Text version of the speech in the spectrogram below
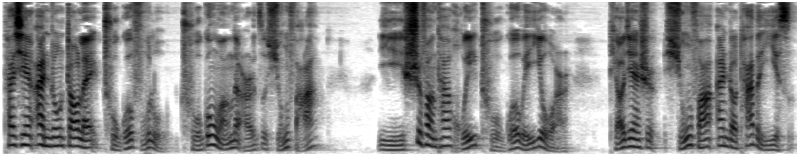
他先暗中招来楚国俘虏楚共王的儿子熊伐，以释放他回楚国为诱饵，条件是熊伐按照他的意思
